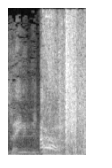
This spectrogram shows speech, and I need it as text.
Slain the dragon.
